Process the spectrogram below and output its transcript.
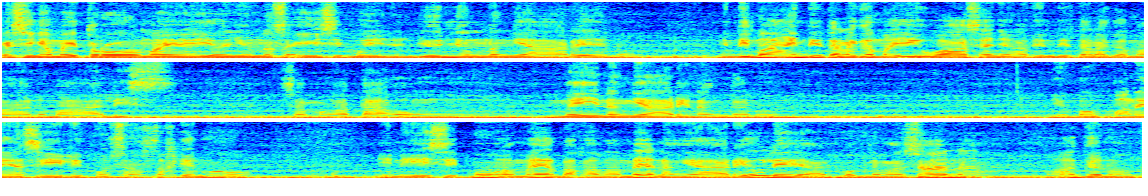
kasi nga may trauma eh, yun yung nasa isip mo, yun, yun yung nangyari, no? Hindi ma hindi talaga maiiwasan yun at hindi talaga maano maalis sa mga taong may nangyari ng ganun. Yung bang panay ang silip mo sa sasakyan mo, iniisip mo mamaya baka mamaya nangyari uli, yan, wag naman sana, ah ganun,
